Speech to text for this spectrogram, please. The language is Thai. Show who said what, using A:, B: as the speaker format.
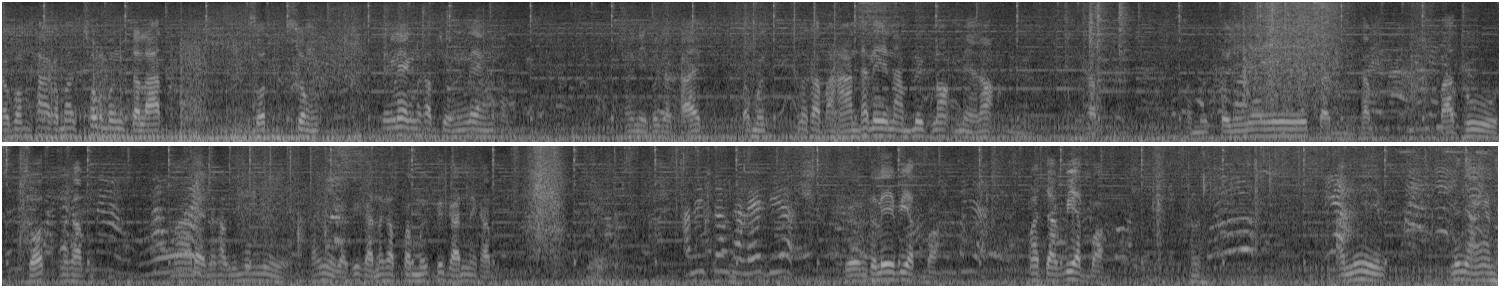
A: ดี๋ยวผมพาเขามาชมเมืองตลาดสดช่วงแรกๆนะครับช่วงแรกๆนะครับอันนี้เพิ่นจะขายปลาหมึกนะครับอาหารทะเลน้ำลึกเนาะแม่เนาะนะครับปลาหมึกตัวใหญ่ๆกันครับปลาทูสดนะครับ มาได้นะครับที่มุมนี้ทั้งนี้ก็คือกันนะครับปลาหมึกคือกันนะครับนี่
B: อันนี้เครื่องทะเลเดียว
A: เครื่องทะเลเวียดบ่มาจากเวียดบ่อันนี้ นี่ยังกัน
